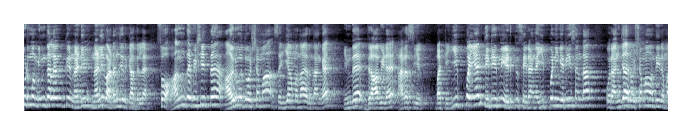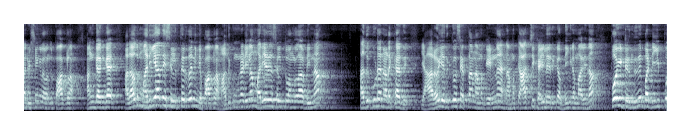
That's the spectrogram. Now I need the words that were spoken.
குடும்பம் இந்த அளவுக்கு நடி நலிவு அடைஞ்சிருக்காதுல்ல. ஸோ அந்த விஷயத்த அறுபது வருஷமாக செய்யாம தான் இருந்தாங்க இந்த திராவிட அரசியல். பட் இப்போ ஏன் திடீர்னு எடுத்து செய்கிறாங்க இப்போ நீங்கள் ரீசெண்டாக ஒரு அஞ்சாறு வருஷமாக வந்து இந்த மாதிரி விஷயங்களை வந்து பார்க்கலாம். அங்கங்கே அதாவது மரியாதை செலுத்துறத நீங்கள் பார்க்கலாம். அதுக்கு முன்னாடிலாம் மரியாதை செலுத்துவாங்களா அப்படின்னா அது கூட நடக்காது. யாரோ எதுக்கோ செத்தா நமக்கு என்ன நமக்கு ஆட்சி கையில் இருக்குது அப்படிங்கிற மாதிரி தான் போயிட்டு இருந்தது. பட் இப்போ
